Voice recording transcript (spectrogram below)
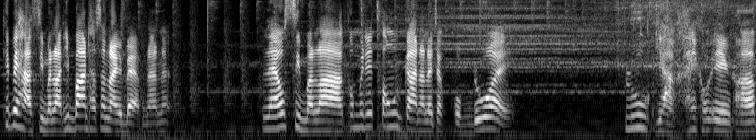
ที่ไปหาสิมาลาที่บ้านทัศนัยแบบนั้นนะแล้วสิมาลาก็ไม่ได้ต้องการอะไรจากผมด้วย ลูกอยากให้เขาเองครับ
